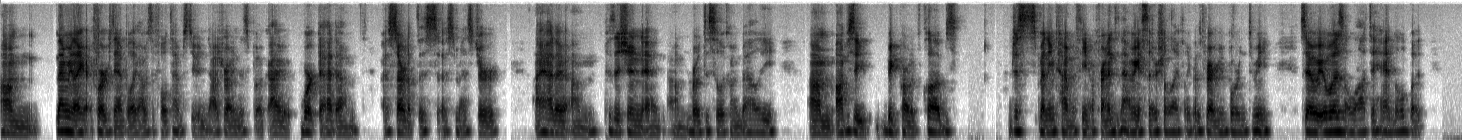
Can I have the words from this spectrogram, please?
um, I mean, like for example, like I was a full time student. I was writing this book. I worked at um, a startup this uh, semester. I had a um, position at um, Road to Silicon Valley. Um, obviously, big part of clubs. Just spending time with you know friends and having a social life like that's very important to me. So it was a lot to handle. But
